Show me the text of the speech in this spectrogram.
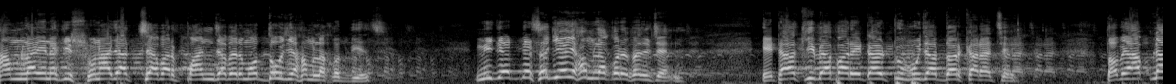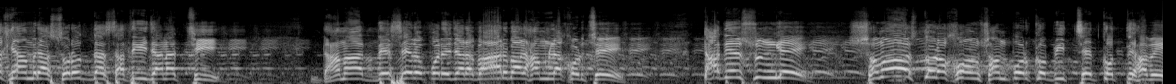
হামলাই নাকি শোনা যাচ্ছে আবার পাঞ্জাবের মধ্যেও যে হামলা করে দিয়েছে। নিজের দেশে গিয়েই হামলা করে ফেলছেন। এটা কি ব্যাপার? এটা একটু বোঝার দরকার আছে। তবে আপনাকে আমরা শ্রদ্ধার সাথেই জানাচ্ছি আমার দেশের ওপরে যারা বারবার হামলা করছে, তাদের সঙ্গে সমস্ত রকম সম্পর্ক বিচ্ছেদ করতে হবে।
